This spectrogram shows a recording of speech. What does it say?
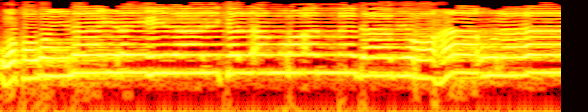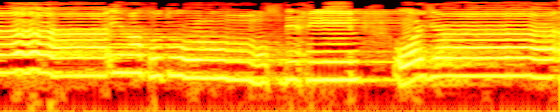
وقضينا إليه ذلك الأمر أن دابر هؤلاء مقطوع مصبحين. وجاء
